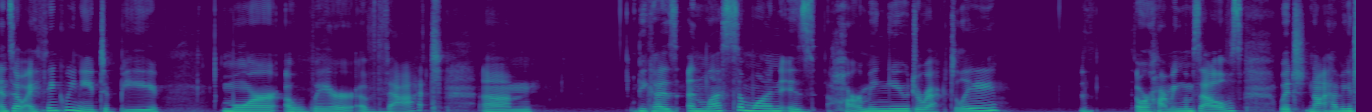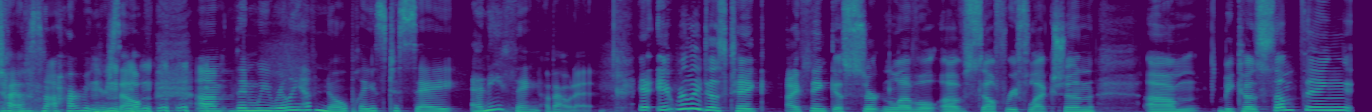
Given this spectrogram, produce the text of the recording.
And so I think we need to be more aware of that. Um, because unless someone is harming you directly or harming themselves, which not having a child is not harming yourself, um, then we really have no place to say anything about it. It, it really does take, I think, a certain level of self reflection um, because something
